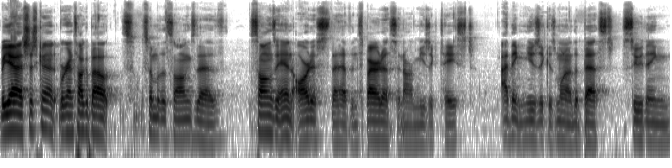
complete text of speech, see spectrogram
yeah, it's just gonna we're gonna talk about some of the songs that have songs and artists that have inspired us in our music taste. I think music is one of the best soothing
